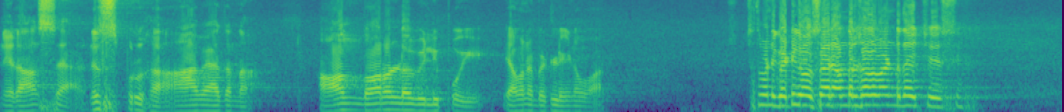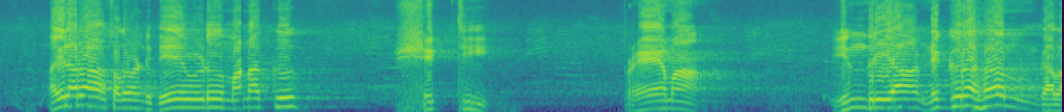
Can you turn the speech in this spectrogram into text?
నిరాశ నిస్పృహ ఆవేదన ఆందోళనలో వెళ్ళిపోయి యవన బిడ్డలైన వారు చదవండి గట్టిగా ఒకసారి అందరూ చదవండి దయచేసి. అయిలరా చదవండి. దేవుడు మనకు శక్తి ప్రేమ ఇంద్రియ నిగ్రహం గల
